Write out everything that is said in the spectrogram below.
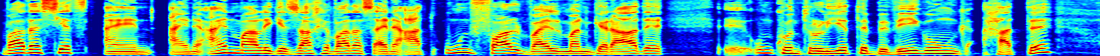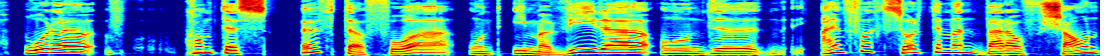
war das jetzt ein, eine einmalige Sache, war das eine Art Unfall, weil man gerade unkontrollierte Bewegung hatte? Oder kommt es öfter vor und immer wieder und äh, einfach sollte man darauf schauen,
